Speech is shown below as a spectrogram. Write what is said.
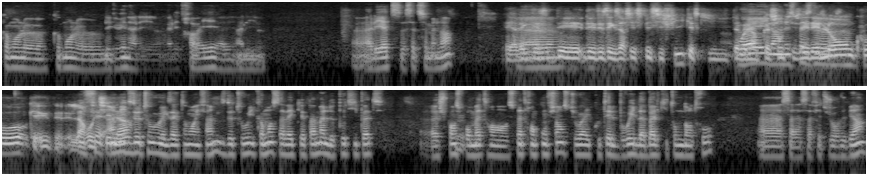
comment, le, comment le, les greens allaient, allaient travailler, allaient, allaient, être cette semaine-là. Et avec euh, des, des, des, exercices spécifiques, est-ce qu'il avait l'impression qu'il faisait des longs cours, la il routine fait un mix de tout, exactement. Il fait un mix de tout. Il commence avec pas mal de petits putts, euh, je pense, mm. pour mettre en, se mettre en confiance, tu vois, écouter le bruit de la balle qui tombe dans le trou. Euh, ça, ça, fait toujours du bien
